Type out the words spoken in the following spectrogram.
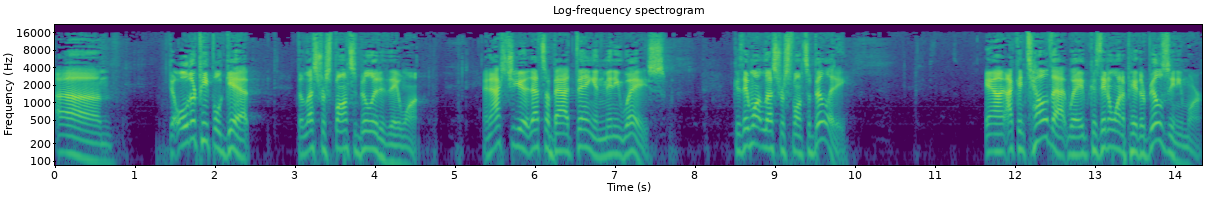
Um, the older people get, the less responsibility they want. And actually, that's a bad thing in many ways because they want less responsibility. And I can tell that way because they don't want to pay their bills anymore.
